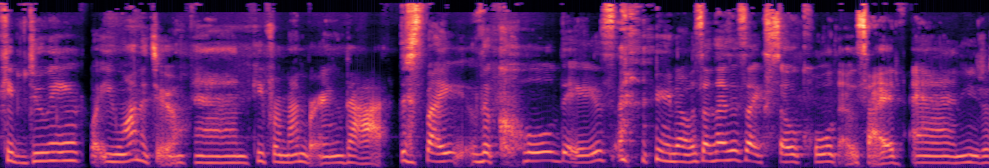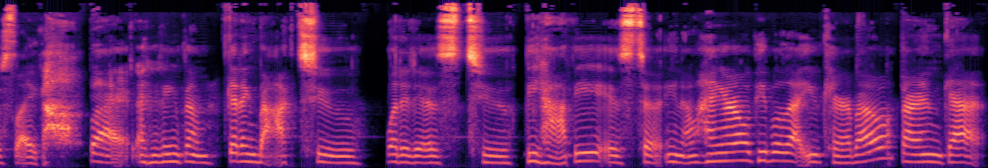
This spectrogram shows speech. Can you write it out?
keep doing what you want to do, and keep remembering that despite the cold days, you know, sometimes it's like so cold outside and you just like, but I think them getting back to what it is to be happy is to, you know, hang around with people that you care about. Try and get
